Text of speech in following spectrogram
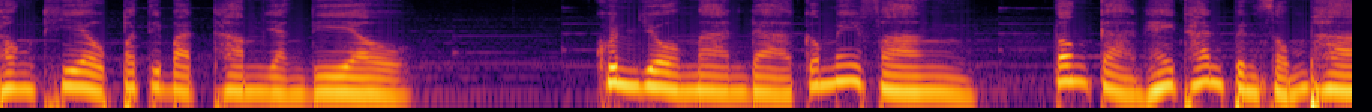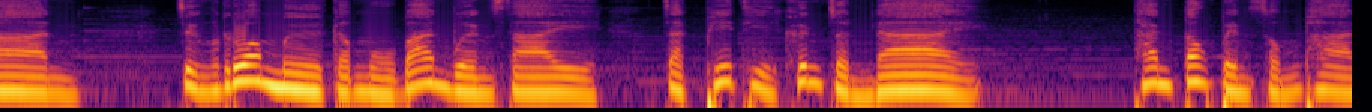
ท่องเที่ยวปฏิบัติธรรมอย่างเดียว คุณโยมมารดาก็ไม่ฟัง ต้องการให้ท่านเป็นสมภารจึงร่วมมือกับหมู่บ้านเบือนไซจัดพิธีขึ้นจนได้ ท่านต้องเป็นสมภาร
